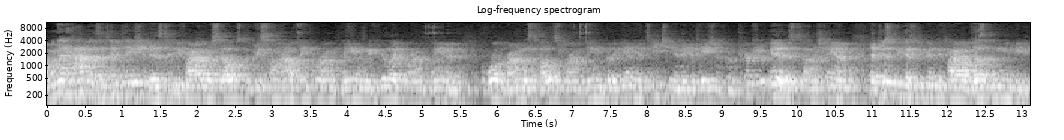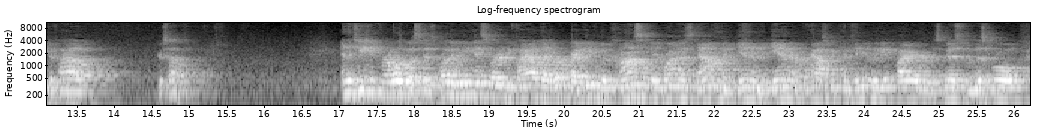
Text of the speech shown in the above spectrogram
And when that happens, the temptation is to defile ourselves because we somehow think we're unclean and we feel like we're unclean and the world around us tells us we're unclean. But again, the teaching and invitation from Scripture is to understand that just because you've been defiled doesn't mean you need to defile yourself. And the teaching for all of us is whether we get sort of defiled at work by people who constantly run us down again and again, or perhaps we continually get fired or dismissed from this role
